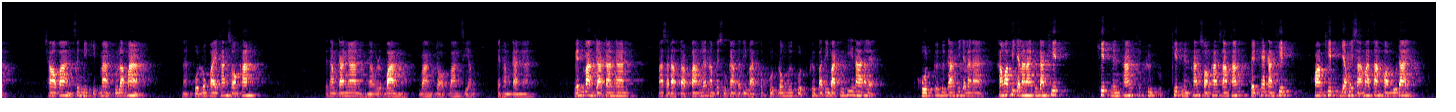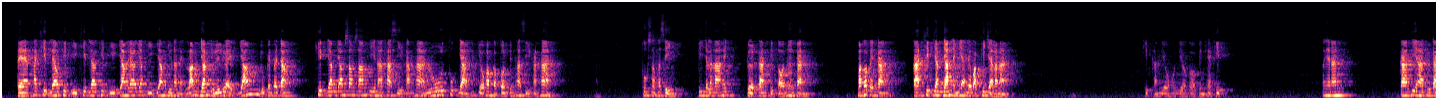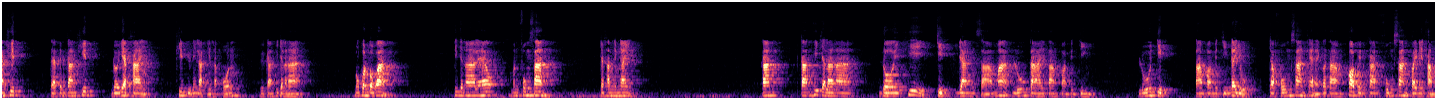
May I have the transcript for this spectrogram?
ชาวบ้านซึ่งมีกิจมากธุระมากนะขุดลงไปครั้งสองครั้งจะทำการงานวางวางจอบวางเสียม ไปทำการงาน เว้นว่างจากการงานมาสดับตับฟังและนำไปสู่การปฏิบัติก็ขุดลงมือขุด คือปฏิบัติคือพิจารณานั่นแหละ ขุดก็คือการพิจารณาคำว่าพิจารณาคือการคิด คิดหนึ่งครั้งคือคิดหนึ่งครั้งสองครั้งสามครั้ง เป็นแค่การคิด ความคิดยังไม่สามารถสร้างความรู้ได้ แต่ถ้าคิดแล้วคิดอีกคิดแล้วคิดอีกย้ำแล้วย้ำอีกย้ำอยู่นั่นแหละล้ำย้ำอยู่เรื่อยๆย้ำอยู่เป็นประจำคิดย้ำย้ำซ้ำๆพิจารณาธาตุสี่ขันห้ารู้ทุกอย่างที่เกี่ยวข้องกับตนเป็นธาตุสี่ขันห้า ทุกสรรพสิ่ง พิจารณาให้เกิดการติดต่อเนื่องกัน มันก็เป็นการการคิดย้ำๆอย่างเงี้ยเรียกว่าพิจารณา คิดครั้งเดียวคนเดียวก็เป็นแค่คิด เพราะฉะนั้น การพิจารณาคือการคิด แต่เป็นการคิดโดยแยกคายคิดอยู่ในหลักเหตุหลักผลคือการพิจารณาบางคนบอกว่า พิจารณาแล้วมันฟุ้งซ่านจะทำยังไง การการพิจารณาโดยที่จิตยังสามารถรู้กายตามความเป็นจริง รู้จิตตามความเป็นจริงได้อยู่ จะฟุ้งซ่านแค่ไหนก็ตาม ก็เป็นการฟุ้งซ่านไปในธรรม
